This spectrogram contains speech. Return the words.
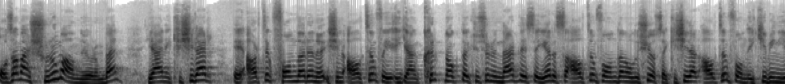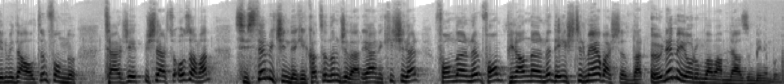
O zaman şunu mu anlıyorum ben? Yani kişiler e, artık fonlarını işin altın yani 40 nokta küsürün neredeyse yarısı altın fonundan oluşuyorsa kişiler altın fonunu 2020'de altın fonunu tercih etmişlerse o zaman sistem içindeki katılımcılar yani kişiler fonlarını fon planlarını değiştirmeye başladılar. Öyle mi yorumlamam lazım benim bunu?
